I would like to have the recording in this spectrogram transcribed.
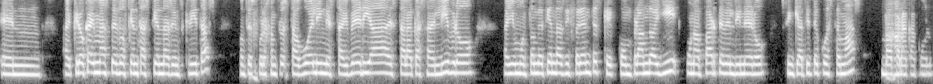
en, creo que hay más de 200 tiendas inscritas. Entonces, por ejemplo, está Vueling, está Iberia, está la Casa del Libro, hay un montón de tiendas diferentes que comprando allí una parte del dinero sin que a ti te cueste más va para Cacolo.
